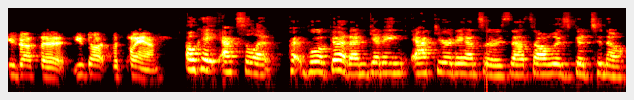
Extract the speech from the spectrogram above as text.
you got the you got the plan. Okay, excellent. Well, good. I'm getting accurate answers. That's always good to know.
